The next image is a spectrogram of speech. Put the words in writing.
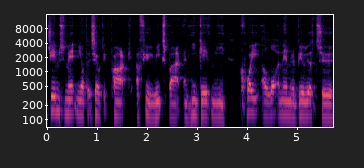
James met me up at Celtic Park a few weeks back, and he gave me quite a lot of memorabilia to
